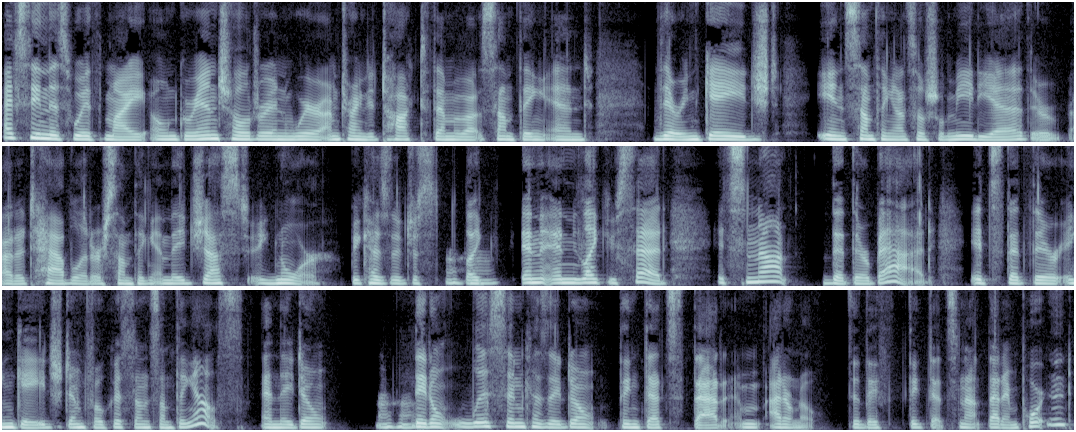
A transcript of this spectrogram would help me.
I've seen this with my own grandchildren where I'm trying to talk to them about something and they're engaged in something on social media, they're at a tablet or something and they just ignore because they're just uh-huh. like and and like you said, it's not that they're bad. It's that they're engaged and focused on something else and they don't Mm-hmm. They don't listen because they don't think that's that. Um, I don't know. Do they think that's not that important,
